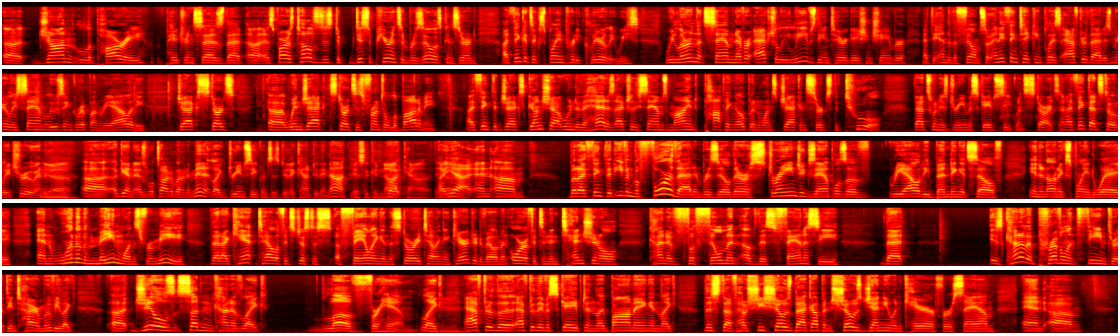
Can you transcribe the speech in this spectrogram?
uh, John Lipari, patron, says that uh, as far as Tuttle's dis- disappearance in Brazil is concerned, I think it's explained pretty clearly. We we learn that Sam never actually leaves the interrogation chamber at the end of the film, so anything taking place after that is merely Sam losing grip on reality. Jack starts uh, when Jack starts his frontal lobotomy. I think that Jack's gunshot wound to the head is actually Sam's mind popping open once Jack inserts the tool. That's when his dream escape sequence starts, and I think that's totally true. And Yeah. uh, again, as we'll talk about in a minute, like dream sequences, do they count? Do they not? Yes, it could not But, count. Uh, yeah, and um, but I think that even before that in Brazil, there are strange examples of reality bending itself in an unexplained way, and one of the main ones for me that I can't tell if it's just a failing in the storytelling and character development, or if it's an intentional kind of fulfillment of this fantasy that is kind of a prevalent theme throughout the entire movie. Like uh, Jill's sudden kind of like love for him. Like after the after they've escaped and like bombing and like this stuff how she shows back up and shows genuine care for sam. And um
